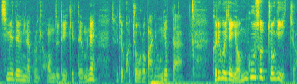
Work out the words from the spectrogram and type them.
침해 대응이나 그런 경험들도 있기 때문에 실제 그쪽으로 많이 옮겼다. 그리고 이제 연구소 쪽이 있죠.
